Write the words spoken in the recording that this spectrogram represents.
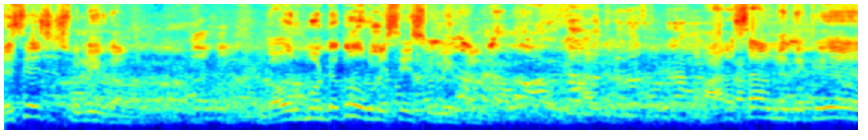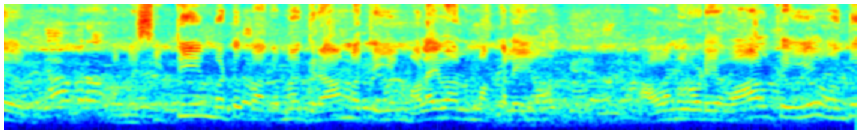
மெசேஜ் சொல்லியிருக்காங்க. கவர்மெண்ட்டுக்கும் ஒரு மெசேஜ் சொல்லியிருக்காங்க. அரசாங்கத்துக்கு நம்ம சிட்டியும் மட்டும் பார்க்காம கிராமத்தையும் மலைவாழ் மக்களையும் அவங்களுடைய வாழ்க்கையும் வந்து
